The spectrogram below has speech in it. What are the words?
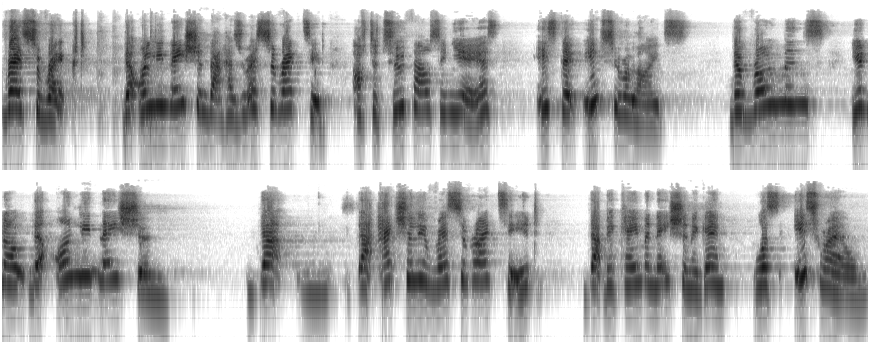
resurrect. The only nation that has resurrected after 2,000 years is the Israelites. The Romans, you know, the only nation that, that actually resurrected, that became a nation again, was Israel.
